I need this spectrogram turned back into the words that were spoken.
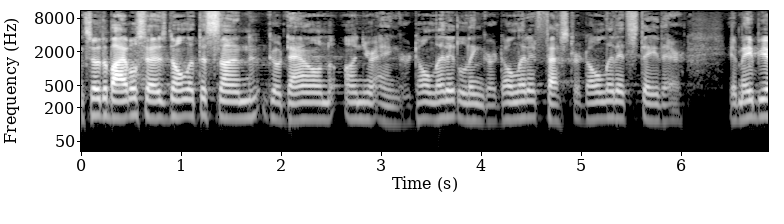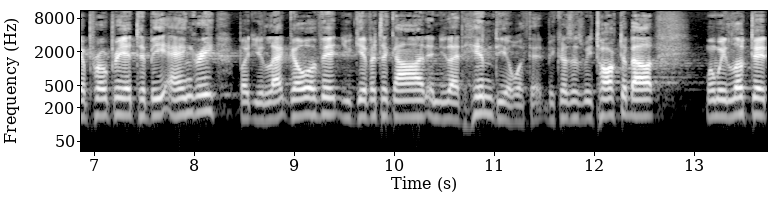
And so the Bible says, don't let the sun go down on your anger. Don't let it linger. Don't let it fester. Don't let it stay there. It may be appropriate to be angry, but you let go of it, you give it to God, and you let Him deal with it. Because as we talked about when we looked at,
